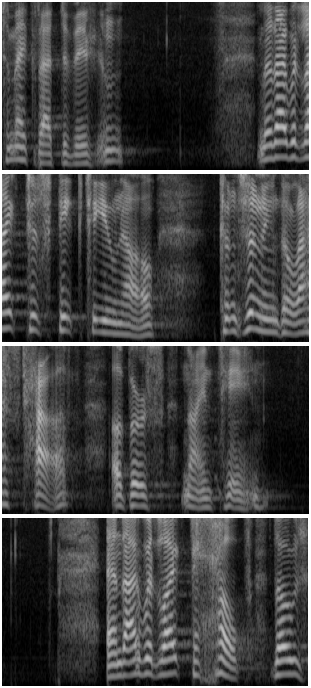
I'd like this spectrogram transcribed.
to make that division. But I would like to speak to you now concerning the last half of verse 19. And I would like to help those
